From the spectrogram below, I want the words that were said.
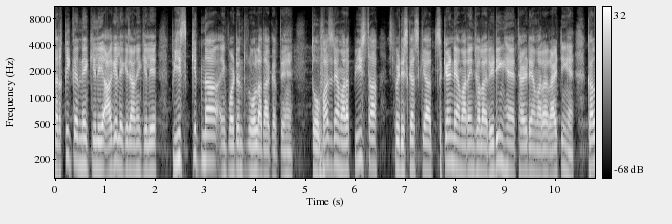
तरक्की करने के लिए, आगे लेके जाने के लिए पीस कितना इंपॉर्टेंट रोल अदा करते हैं। तो फ़र्स्ट डे हमारा पीस था, इस पर डिस्कस किया। सेकेंड डे हमारा इंशाल्लाह रीडिंग है थर्ड डे हमारा राइटिंग है। कल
